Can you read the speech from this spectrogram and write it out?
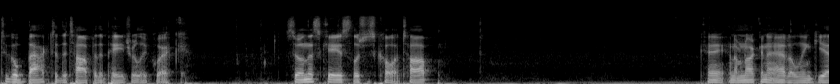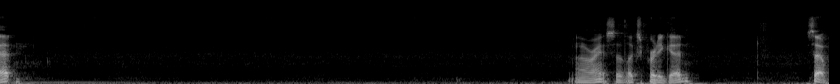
to go back to the top of the page really quick. So in this case, let's just call it top. Okay, and I'm not going to add a link yet. All right, so it looks pretty good. So,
